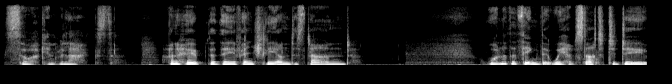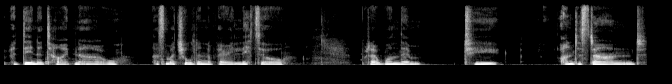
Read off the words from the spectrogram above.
so I can relax. And I hope that they eventually understand. One other thing that we have started to do at dinner time now, as my children are very little, but I want them to understand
